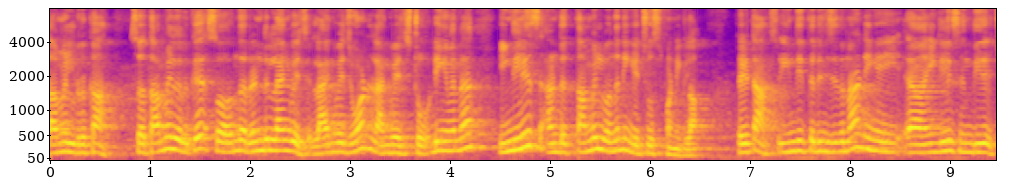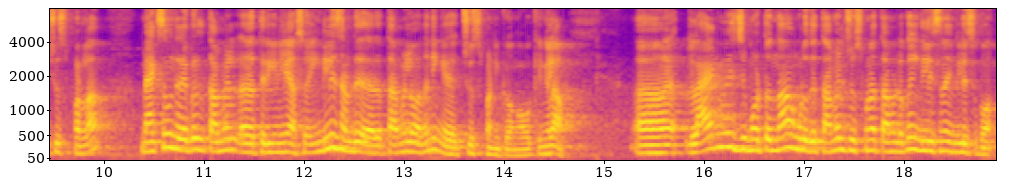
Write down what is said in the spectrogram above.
தமிழ் இருக்கா? ஸோ தமிழ் இருக்குது ஸோ வந்து ரெண்டு language language one language two நீங்கள் வேணால் இங்கிலீஷ் அண்டு தமிழ் வந்து நீங்கள் சூஸ் பண்ணிக்கலாம். ரைட்டா ஸோ ஹிந்தி தெரிஞ்சதுன்னா நீங்கள் இங்கிலீஷ் ஹிந்தி சூஸ் பண்ணலாம். மேக்ஸிமம் நிறைய பேருக்கு தமிழ் தெரியும் இல்லையா? ஸோ இங்கிலீஷ் அண்டு தமிழை வந்து நீங்கள் சூஸ் பண்ணிக்கோங்க. ஓகேங்களா லாங்குவேஜ் மட்டும்தான் உங்களுக்கு தமிழ் சூஸ் பண்ணால் தமிழுக்கும் இங்கிலீஷ்னா இங்கிலீஷுக்கும்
